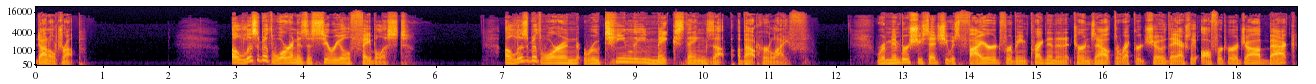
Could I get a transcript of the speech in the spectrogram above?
Donald Trump. Elizabeth Warren is a serial fabulist. Elizabeth Warren routinely makes things up about her life. Remember, she said she was fired for being pregnant, and it turns out the records showed they actually offered her a job back.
